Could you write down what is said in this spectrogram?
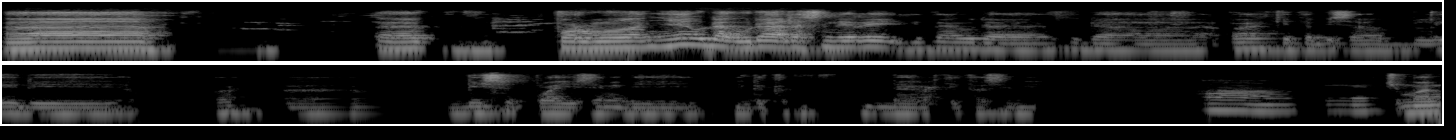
Uh, uh, formulanya udah udah ada sendiri kita udah udah apa kita bisa beli di apa uh, di supply sini di, di dekat daerah kita sini. Oh, okay. Cuman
